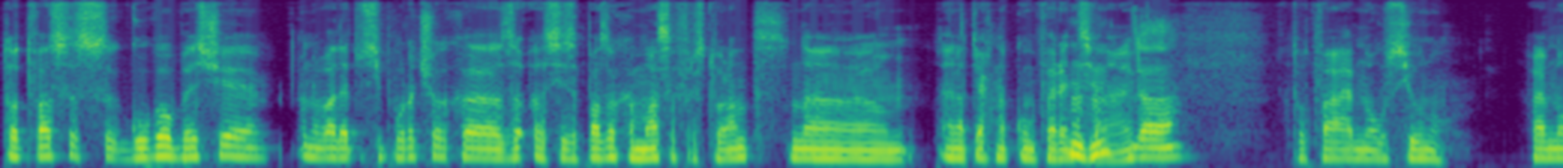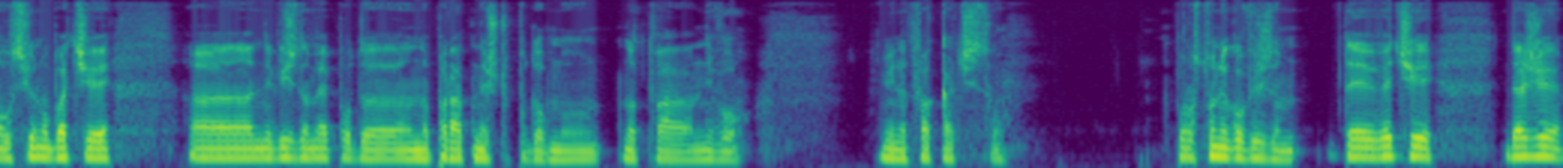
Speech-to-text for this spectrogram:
То това с Google беше това, дето си поръчваха, си запазваха маса в ресторант на една тяхна конференция, mm-hmm, нали? Да. То това е много силно. Това е много силно, обаче а, не виждам Apple да направят нещо подобно на това ниво и на това качество. Просто не го виждам. Те вече, даже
